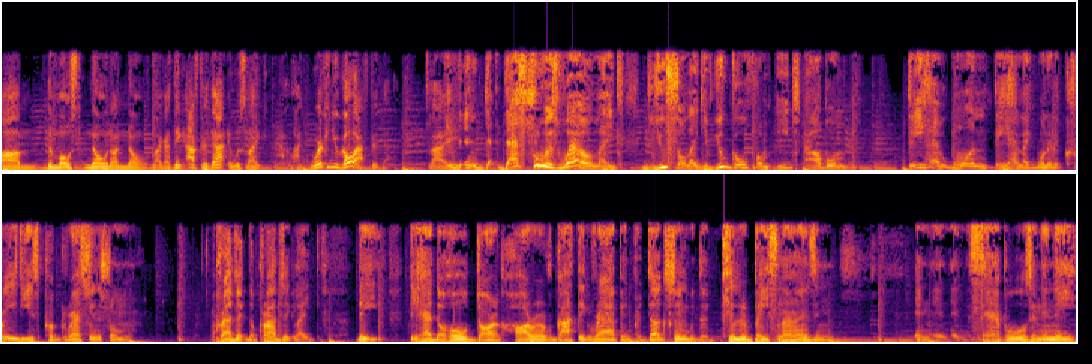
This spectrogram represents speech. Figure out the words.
um the most known unknown. Like I think after that it was like like where can you go after that? Like and, and th- that's true as well. Like you so like if you go from each album, they had one. They had like one of the craziest progressions from project to project. Like they they had the whole dark horror, gothic rap and production with the killer bass lines and and and, and samples, and then they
